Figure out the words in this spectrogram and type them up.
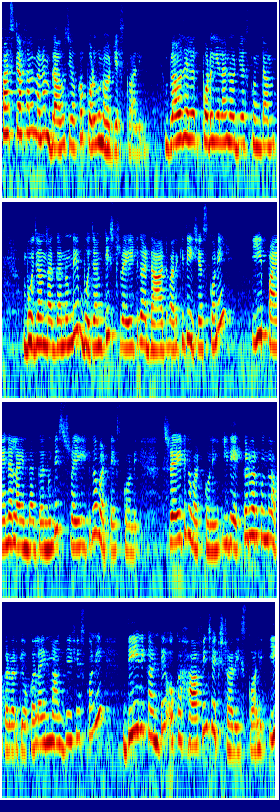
ఫస్ట్ ఆఫ్ ఆల్ మనం బ్లౌజ్ యొక్క పొడుగు నోట్ చేసుకోవాలి. బ్లౌజ్ ఎలా పొడుగు ఎలా నోట్ చేసుకుంటాం? భుజం దగ్గర నుండి భుజంకి స్ట్రైట్గా డాట్ వరకు తీసేసుకొని ఈ పైన లైన్ దగ్గర నుండి స్ట్రైట్గా పట్టేసుకోండి. స్ట్రైట్గా పట్టుకొని ఇది ఎక్కడి వరకు ఉందో అక్కడి వరకు ఒక లైన్ మార్క్ చేసేసుకొని దీనికంటే ఒక హాఫ్ ఇంచ్ ఎక్స్ట్రా తీసుకోవాలి. ఈ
